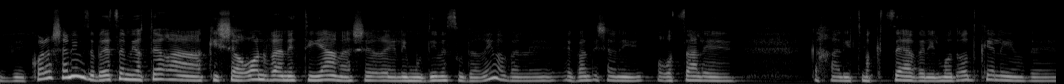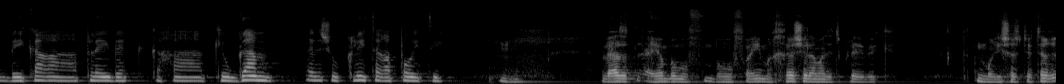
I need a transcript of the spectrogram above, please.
וכל השנים זה בעצם יותר הכישרון והנטייה מאשר אה, לימודים מסודרים, אבל הבנתי שאני רוצה ככה להתמקצע וללמוד עוד כלים, ובעיקר הפלייבק ככה, כי הוא גם איזשהו כלי תרפויטי. ואז את היום במופ... במופעים, אחרי שלמדת פלייבק, מרגישה יותר,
